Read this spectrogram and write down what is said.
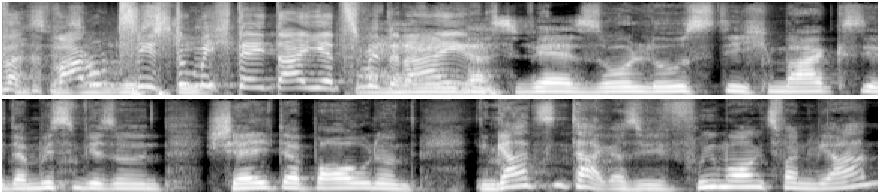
wa- das wär so Warum ziehst du mich denn da jetzt mit Ey, rein? das wäre so lustig, Maxi. Da müssen wir so ein Shelter bauen und den ganzen Tag, also wie früh morgens fangen wir an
